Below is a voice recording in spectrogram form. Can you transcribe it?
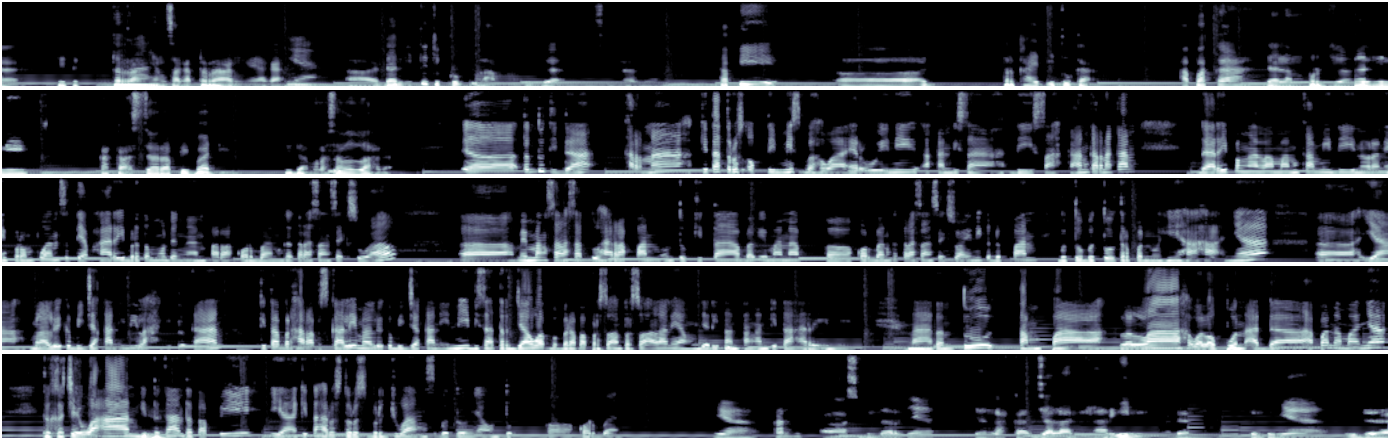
titik terang Terang. yang sangat terang ya kan. Ya, dan itu cukup lama juga sebenarnya. Tapi terkait itu kak, apakah dalam perjuangan ini kakak secara pribadi tidak merasa lelah kak? Ya, tentu tidak karena kita terus optimis bahwa RU ini akan bisa disahkan karena kan dari pengalaman kami di Nurani Perempuan setiap hari bertemu dengan para korban kekerasan seksual, uh, memang salah satu harapan untuk kita bagaimana uh, korban kekerasan seksual ini ke depan betul-betul terpenuhi hak-haknya uh, ya melalui kebijakan inilah gitu kan. Kita berharap sekali melalui kebijakan ini bisa terjawab beberapa persoalan-persoalan yang menjadi tantangan kita hari ini. Nah, tentu tanpa lelah walaupun ada apa namanya kekecewaan gitu yeah. kan, tetapi ya kita harus terus berjuang sebetulnya untuk uh, korban. Ya, kan uh, sebenarnya yang kakak jalani hari ini dan tentunya udah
